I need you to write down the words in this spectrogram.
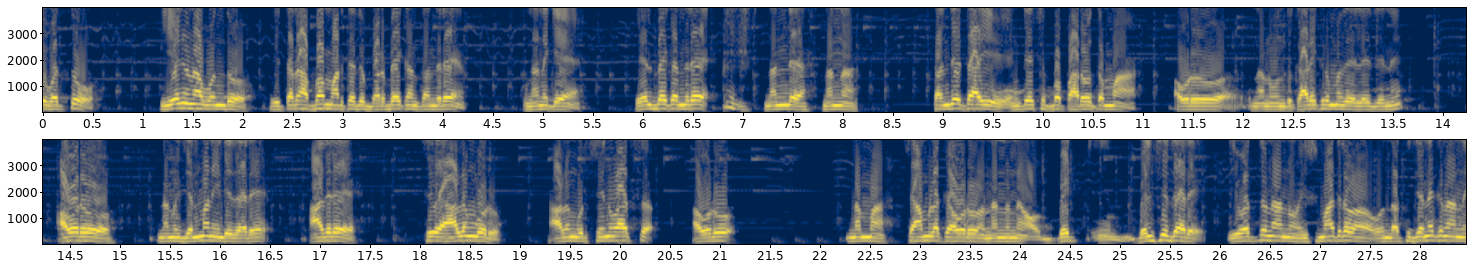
ಇವತ್ತು ಏನು ನಾವೊಂದು ಈ ಥರ ಹಬ್ಬ ಮಾಡ್ತಾ ಬರಬೇಕಂತಂದರೆ ಬರ್ಬೇಕಂತಂದ್ರೆ ನನಗೆ ಹೇಳ್ಬೇಕಂದ್ರೆ ನನ್ನ ನನ್ನ ತಂದೆ ತಾಯಿ ವೆಂಕಟೇಶಪ್ಪ ಪಾರ್ವತಮ್ಮ ಅವರು ನಾನು ಒಂದು ಕಾರ್ಯಕ್ರಮದಲ್ಲಿ ಹೇಳಿದ್ದೀನಿ ಅವರು ನನಗೆ ಜನ್ಮ ನೀಡಿದ್ದಾರೆ. ಆದರೆ ಶ್ರೀ ಆಲಂಗೂರು ಆಲಂಗೂರು ಶ್ರೀನಿವಾಸ್ ಅವರು ನಮ್ಮ ಶ್ಯಾಮಲಕ್ಕ ಅವರು ನನ್ನನ್ನು ಬೆಟ್, ಬೆಳೆಸಿದ್ದಾರೆ. ಇವತ್ತು ನಾನು ಇಷ್ಟು ಮಾತ್ರ ಒಂದು ಹತ್ತು ಜನಕ್ಕೆ ನಾನು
